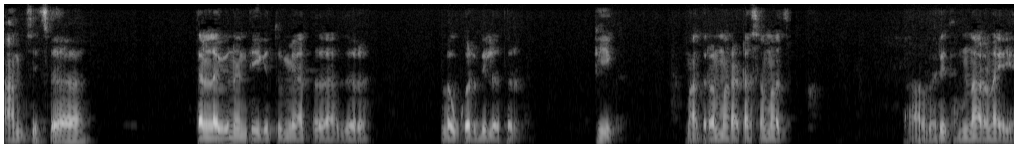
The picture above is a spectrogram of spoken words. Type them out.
आमचीच त्यांना विनंती आहे की तुम्ही आता जर लवकर दिलं तर ठीक. मात्र मराठा समाज घरी थांबणार नाहीये.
